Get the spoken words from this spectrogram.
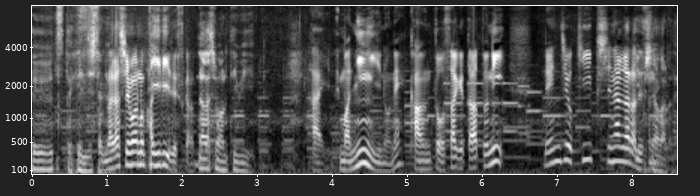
へえっつって返事した長島の TV ですから、長島の TV はい。でまあ、任意のねカウントを下げた後にレンジをキープしながらですね。プしながらね。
